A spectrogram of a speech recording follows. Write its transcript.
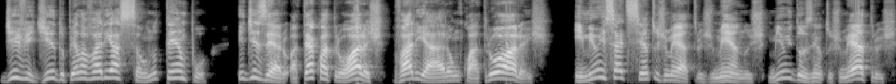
dividido pela variação no tempo. E de 0 até 4 horas, variaram 4 horas. E 1.700 metros menos 1.200 metros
